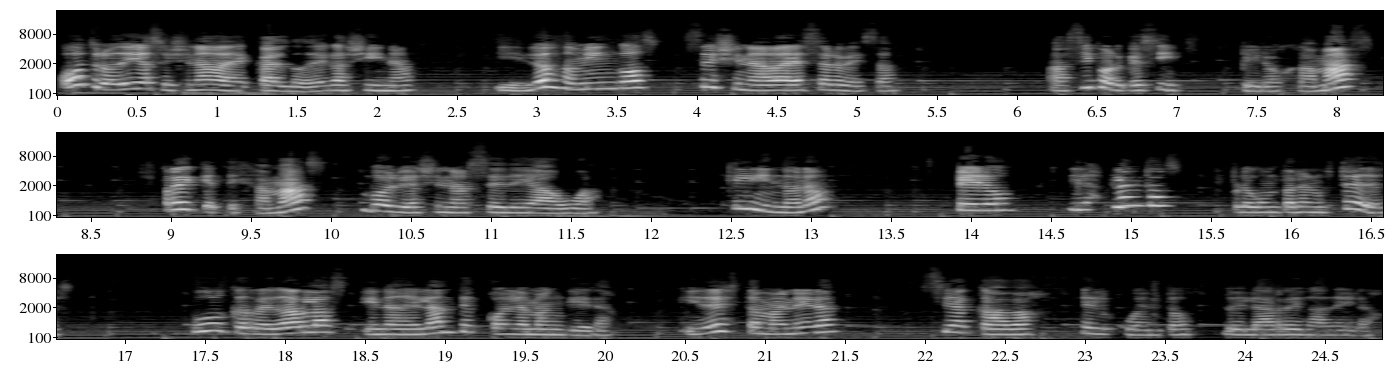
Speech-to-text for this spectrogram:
otro día se llenaba de caldo de gallina y los domingos se llenaba de cerveza así porque sí, pero jamás, requete jamás, volvió a llenarse de agua. Qué lindo, ¿no? Pero, ¿y las plantas? Preguntarán ustedes. Hubo que regarlas en adelante con la manguera, y de esta manera se acaba el cuento de la regadera.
